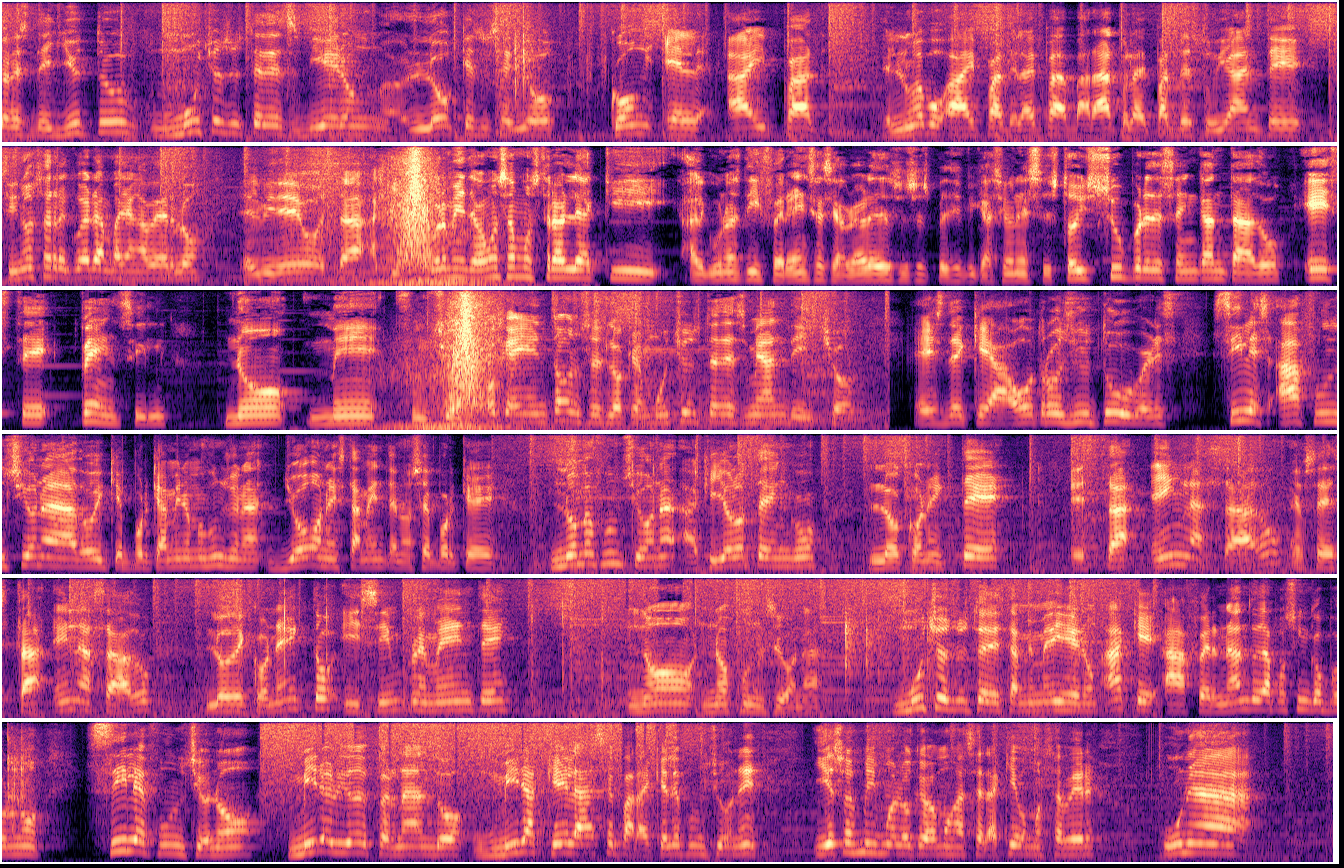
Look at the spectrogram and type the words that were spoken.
suscriptores de YouTube, muchos de ustedes vieron lo que sucedió con el iPad, el nuevo iPad, el iPad barato, el iPad de estudiante. Si no se recuerdan, vayan a verlo. El video está aquí. Bueno, mi gente, vamos a mostrarle aquí algunas diferencias y hablarle de sus especificaciones. Estoy súper desencantado. Este pencil no me funciona. Ok, entonces lo que muchos de ustedes me han dicho es de que a otros youtubers sí les ha funcionado y que porque a mí no me funciona, yo honestamente no sé por qué no me funciona. Aquí yo lo tengo, lo conecté, está enlazado, o sea, está enlazado, lo desconecto y simplemente no, no funciona. Muchos de ustedes también me dijeron, ah, que a Fernando de Apo 5x1 sí le funcionó. Mira el video de Fernando, mira qué él hace para que le funcione. Y eso es mismo lo que vamos a hacer aquí. Vamos a ver una,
